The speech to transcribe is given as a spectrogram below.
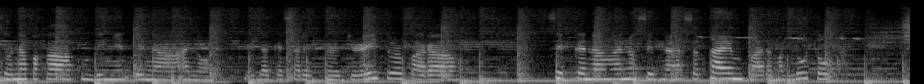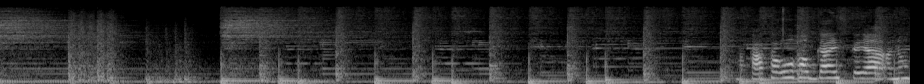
So, napaka-convenient din na ano, ilagay sa refrigerator para save ka ng ano, save na sa time para magluto. Kakauhaw guys, kaya ano,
